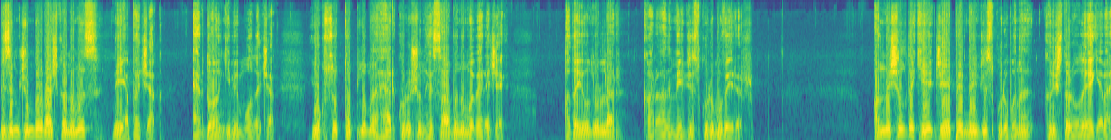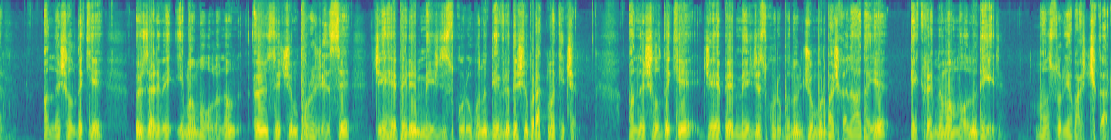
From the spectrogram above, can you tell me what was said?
Bizim Cumhurbaşkanımız ne yapacak? Erdoğan gibi mi olacak? Yoksa topluma her kuruşun hesabını mı verecek? Aday olurlar. Kararı meclis grubu verir. Anlaşıldı ki CHP meclis grubuna Kılıçdaroğlu egemen. Anlaşıldı ki Özel ve İmamoğlu'nun ön seçim projesi CHP'nin meclis grubunu devre dışı bırakmak için. Anlaşıldı ki CHP meclis grubunun Cumhurbaşkanı adayı Ekrem İmamoğlu değil. Mansur Yavaş çıkar.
